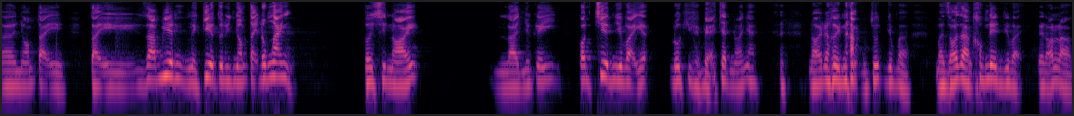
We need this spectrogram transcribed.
uh, nhóm tại tại gia biên ngày kia tôi đến nhóm tại đông anh. Tôi xin nói là những cái con chiên như vậy đôi khi phải bẻ chân nó nha nói nó hơi nặng một chút nhưng mà mà rõ ràng không nên như vậy. Cái đó là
